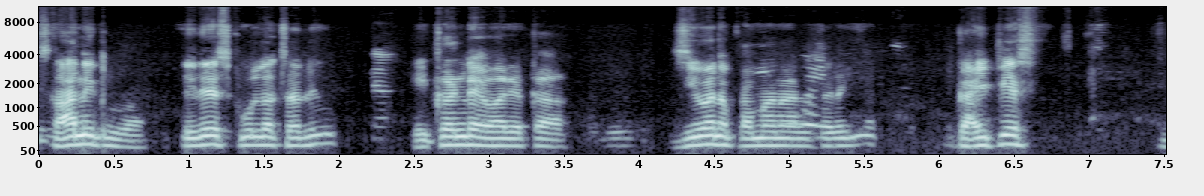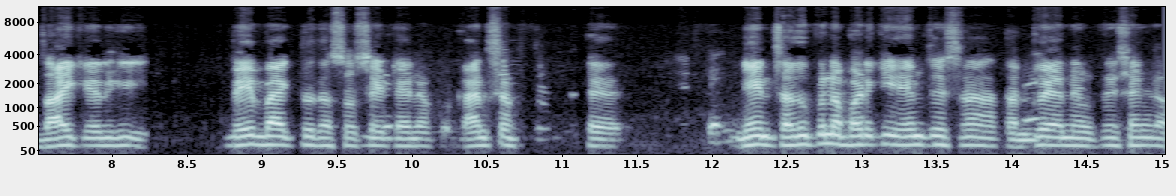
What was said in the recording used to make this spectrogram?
స్థానికులుగా ఇదే స్కూల్లో చదివి ఇక్కడే వారి యొక్క జీవన ప్రమాణాలు పెరిగి ఒక ఐపీఎస్ స్థాయికి ఎదిగి pay back to the society అనే ఒక కాన్సెప్ట్ అంటే నేను చదువుకున్న బడికి ఏం చేసినా తక్కువే అనే ఉద్దేశంగా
